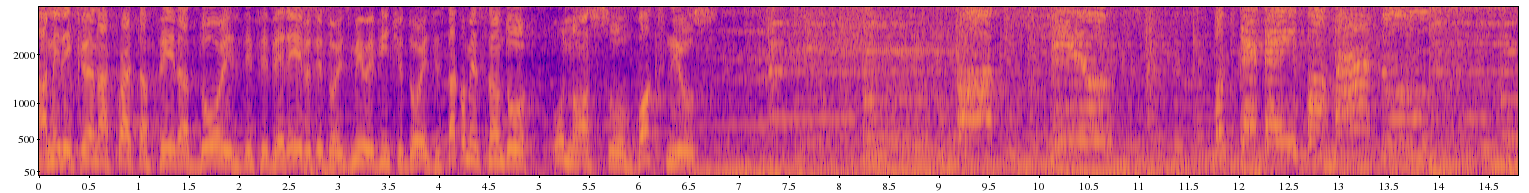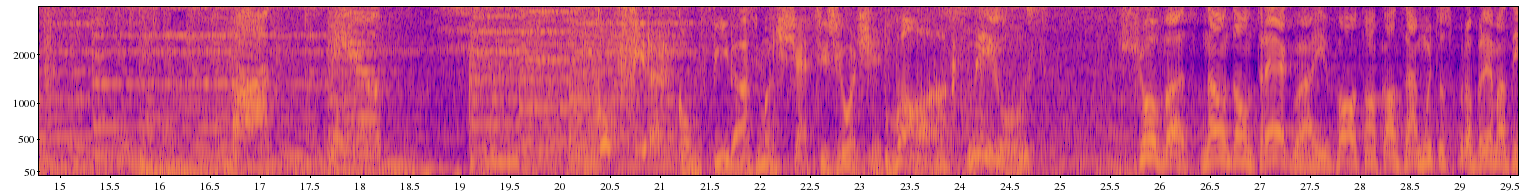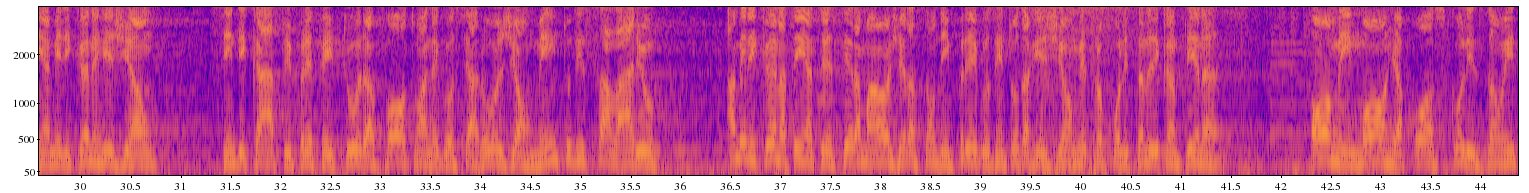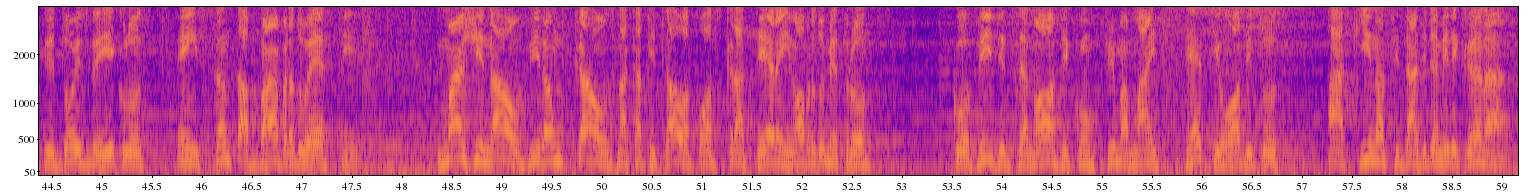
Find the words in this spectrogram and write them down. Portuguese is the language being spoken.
Americana, quarta-feira, 2 de fevereiro de 2022. Está começando o nosso Vox News. Vox News. Você tem informado. Vox News. Confira. Confira as manchetes de hoje. Vox News. Chuvas não dão trégua e voltam a causar muitos problemas em Americana e região. Sindicato e prefeitura voltam a negociar hoje aumento de salário. Americana tem a terceira maior geração de empregos em toda a região metropolitana de Campinas. Homem morre após colisão entre dois veículos em Santa Bárbara do Oeste. Marginal vira um caos na capital após cratera em obra do metrô. Covid-19 confirma mais sete óbitos aqui na cidade de Americana.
